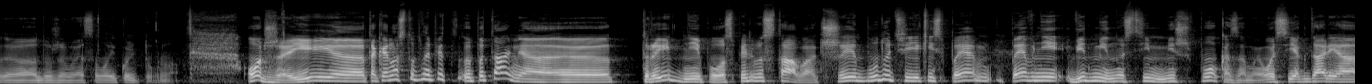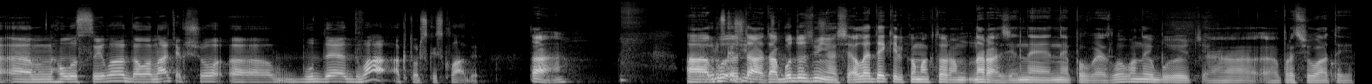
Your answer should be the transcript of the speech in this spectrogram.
е, дуже весело і культурно. Отже, і е, таке наступне питання. Е, Три дні поспіль вистава. Чи будуть якісь пев- певні відмінності між показами? Ось як Дар'я е, наголосила, дала натяк, що е, буде два акторські склади. Так. А, бу, Розкажіть, та, та, буду змінюватися, але декільком акторам наразі не, не повезло. Вони будуть а, а, працювати,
